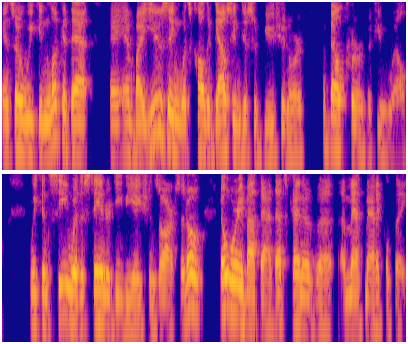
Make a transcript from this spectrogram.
And so we can look at that and by using what's called a Gaussian distribution or a bell curve, if you will, we can see where the standard deviations are. So don't, don't worry about that. That's kind of a, a mathematical thing.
